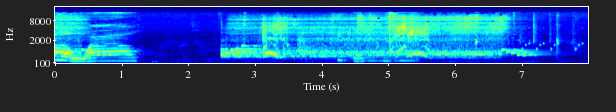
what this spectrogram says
Oh, wow. People.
